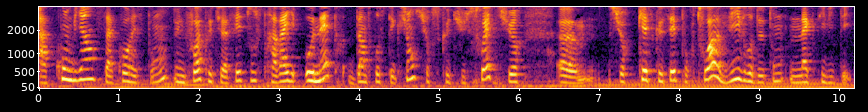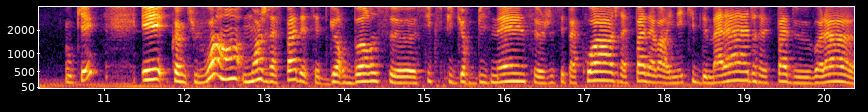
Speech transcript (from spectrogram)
à combien ça correspond une fois que tu as fait tout ce travail honnête d'introspection sur ce que tu souhaites, sur, euh, sur qu'est-ce que c'est pour toi vivre de ton activité ok et comme tu le vois, hein, moi je rêve pas d'être cette girl boss, euh, six figure business, euh, je sais pas quoi, je rêve pas d'avoir une équipe de malades, je rêve pas de voilà. Euh,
